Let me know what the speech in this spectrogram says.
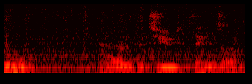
tool uh, the two things either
